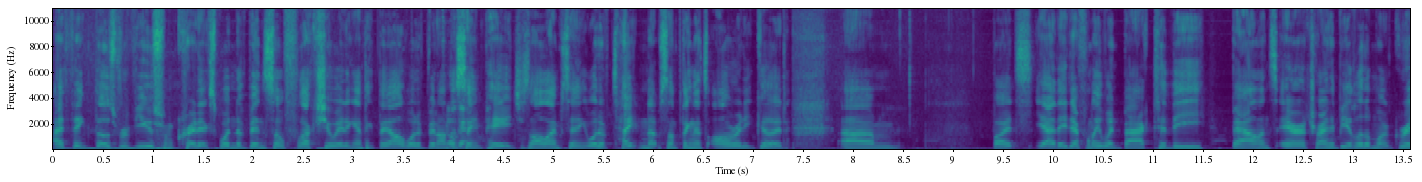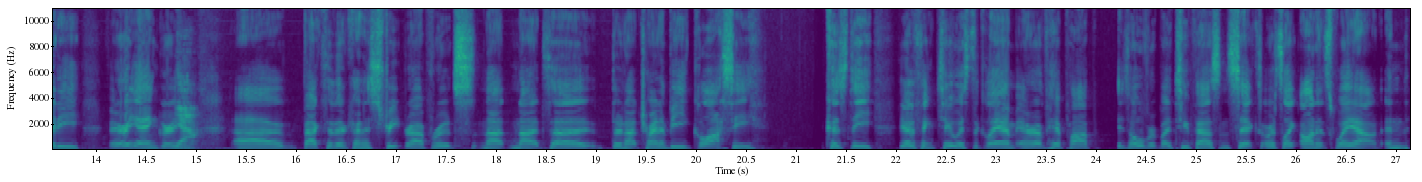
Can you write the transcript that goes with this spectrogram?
I think those reviews from critics wouldn't have been so fluctuating. I think they all would have been on the same page. Is all I'm saying. It would have tightened up something that's already good. Um, but yeah, they definitely went back to the balance era, trying to be a little more gritty, very angry. Yeah. Uh, back to their kind of street rap roots. Not not uh, they're not trying to be glossy. Because the the other thing too is the glam era of hip hop is over by 2006, or it's like on its way out, and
